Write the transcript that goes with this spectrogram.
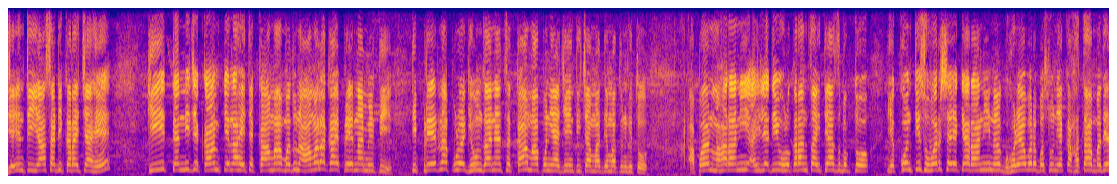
जयंती यासाठी करायची आहे की त्यांनी जे काम केलं आहे त्या कामामधून आम्हाला काय प्रेरणा मिळते? ती प्रेरणा पुढे घेऊन जाण्याचं काम आपण या जयंतीच्या माध्यमातून घेतो. आपण महाराणी अहिल्यादेवी होळकरांचा इतिहास बघतो. एकोणतीस वर्ष एका राणीनं घोड्यावर बसून एका हातामध्ये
